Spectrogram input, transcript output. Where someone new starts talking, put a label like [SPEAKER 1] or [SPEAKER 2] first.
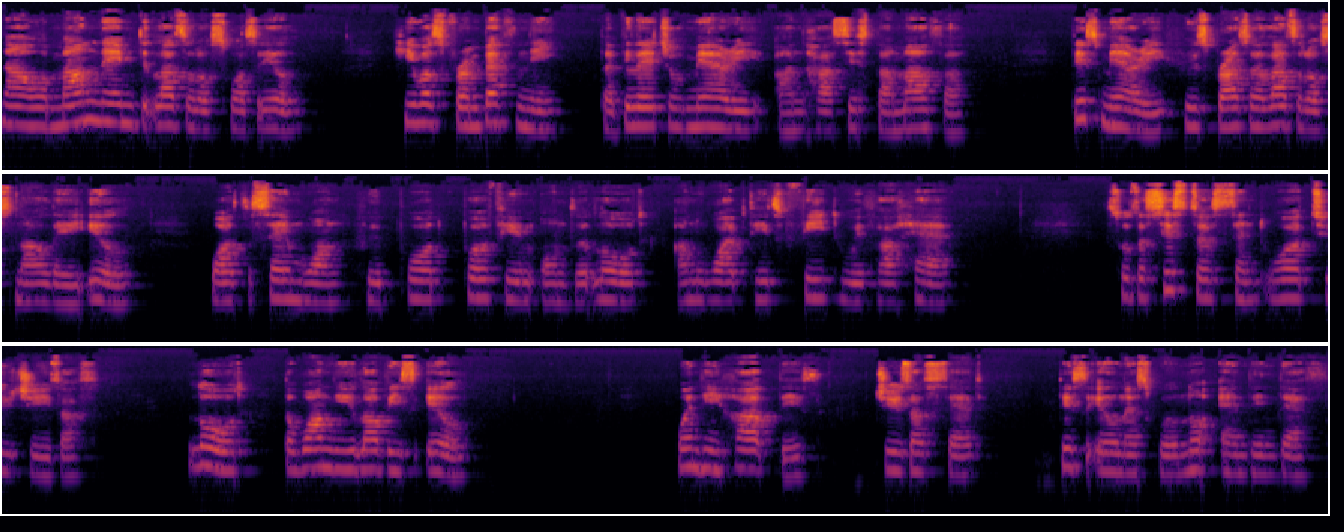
[SPEAKER 1] Now a man named Lazarus was ill. He was from Bethany, the village of Mary and her sister Martha. This Mary, whose brother Lazarus now lay ill, was the same one who poured perfume on the Lord and wiped his feet with her hair. So the sisters sent word to Jesus, Lord, the one you love is ill. When he heard this, Jesus said, This illness will not end in death.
